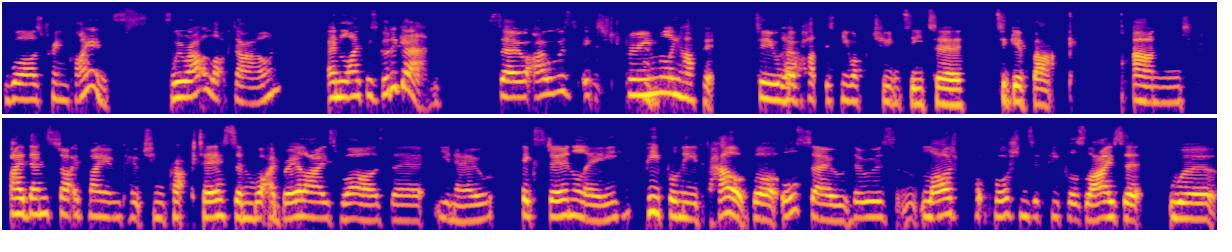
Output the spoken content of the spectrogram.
was training clients. We were out of lockdown and life was good again. So I was extremely happy to yeah. have had this new opportunity to to give back. And I then started my own coaching practice. And what I'd realized was that, you know, externally people needed help, but also there was large proportions of people's lives that were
